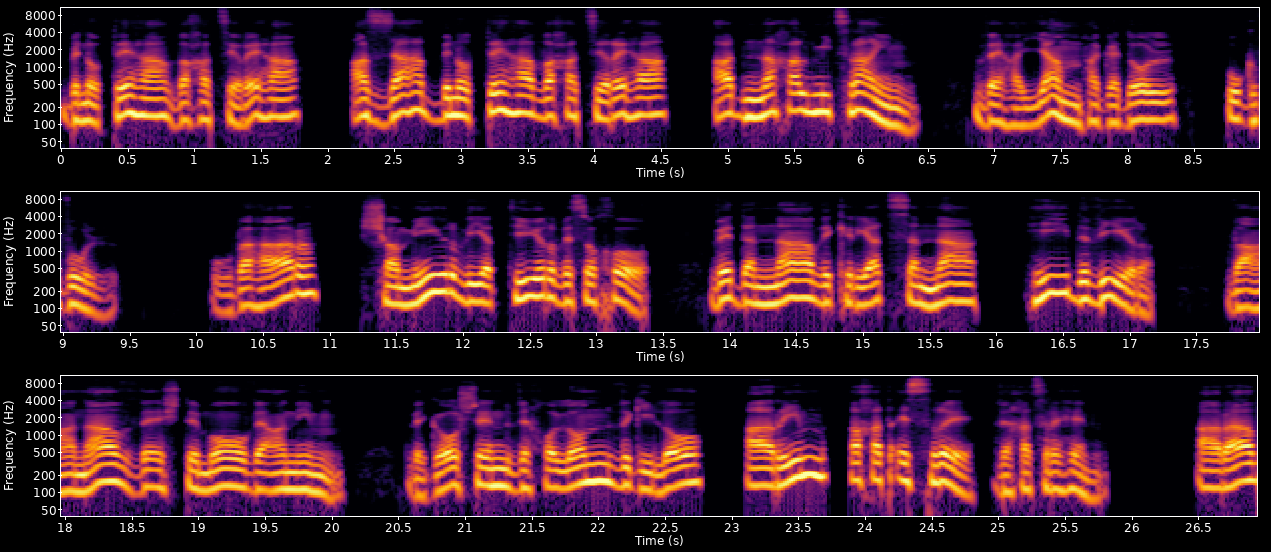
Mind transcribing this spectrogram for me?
בנותיה וחצריה, עזה בנותיה וחצריה, עד נחל מצרים, והים הגדול וגבול. ובהר, שמיר ויתיר וסוחו, ודנה וקריית סנה, היא דביר, ועניו ואשתמו וענים, וגושן וחולון וגילו, ערים אחת עשרה וחצריהן. ערב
